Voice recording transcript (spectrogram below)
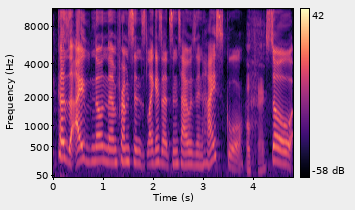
because I've known them from since, like I said, since I was in high school. Okay. So,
